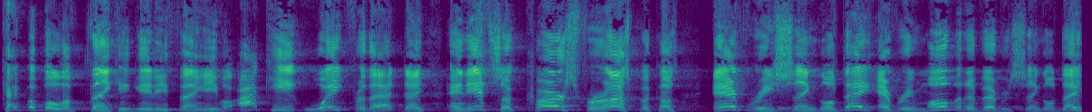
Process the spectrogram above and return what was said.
capable of thinking anything evil. I can't wait for that day. And it's a curse for us because every single day, every moment of every single day,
